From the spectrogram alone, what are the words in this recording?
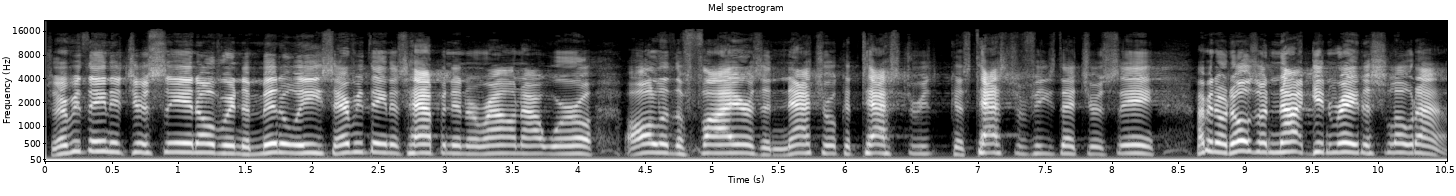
So everything that you're seeing over in the Middle East, everything that's happening around our world, all of the fires and natural catastrophes, that you're seeing, I mean, those are not getting ready to slow down.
